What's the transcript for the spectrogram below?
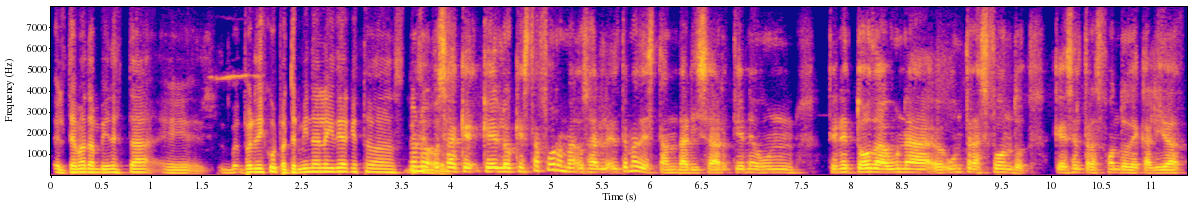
El tema también está, eh, pero disculpa, termina la idea que estabas No, no, o sea, que, que, lo que está forma, o sea, el, tema de estandarizar tiene un, tiene toda una, un trasfondo, que es el trasfondo de calidad.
